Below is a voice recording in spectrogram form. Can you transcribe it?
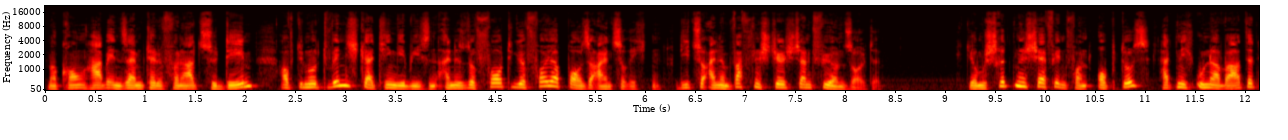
Macron habe in seinem Telefonat zudem auf die Notwendigkeit hingewiesen, eine sofortige Feuerpause einzurichten, die zu einem Waffenstillstand führen sollte. Die umstrittene Chefin von Optus hat nicht unerwartet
